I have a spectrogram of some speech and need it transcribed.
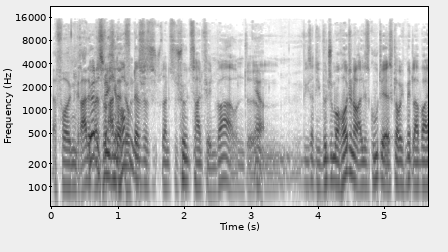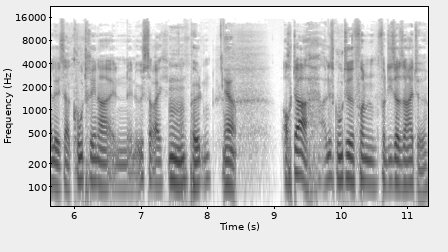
Erfolgen gerade Ja, bei das so will ich ja Underdog- hoffen, dass es, es eine schöne Zeit für ihn war. Und ähm, Ja. wie gesagt, ich wünsche ihm auch heute noch alles Gute. Er ist, glaube ich, mittlerweile ist er Co-Trainer in, in Österreich, von Pölten. Ja. Auch da, alles Gute von, von dieser Seite.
